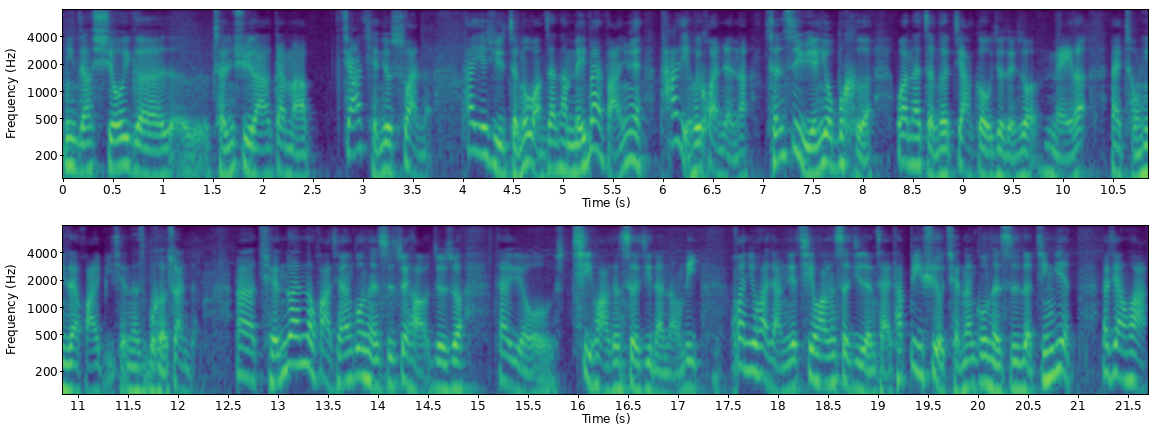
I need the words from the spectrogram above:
你只要修一个程序啦，干嘛？加钱就算了，他也许整个网站他没办法，因为他也会换人啊，城市语言又不合，哇，那整个架构就等于说没了，那你重新再花一笔钱那是不合算的。那前端的话，前端工程师最好就是说他有企划跟设计的能力，换句话讲，你的企划跟设计人才，他必须有前端工程师的经验。那这样的话，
